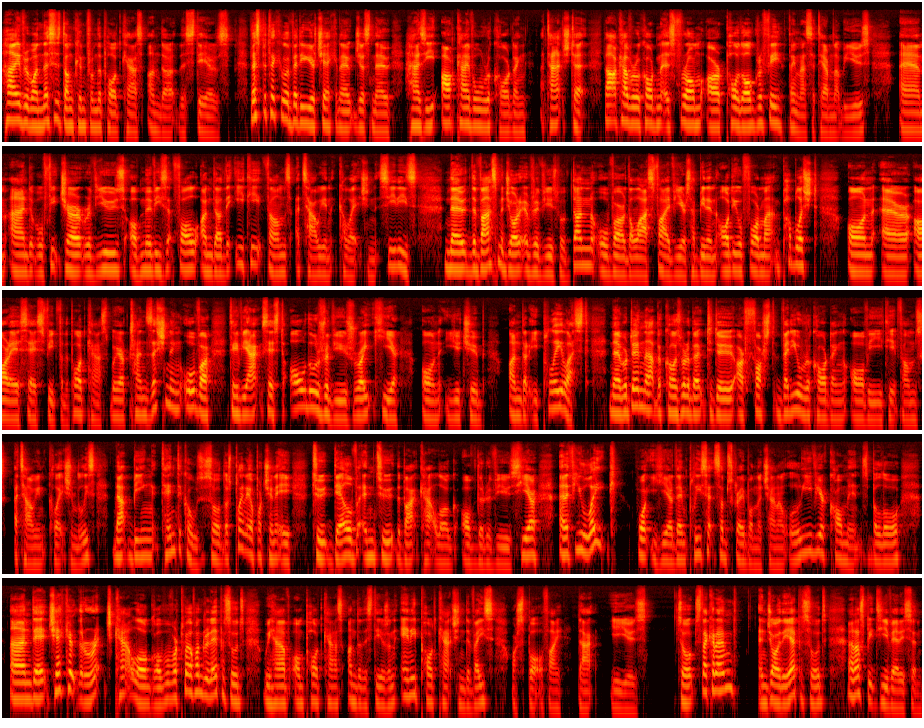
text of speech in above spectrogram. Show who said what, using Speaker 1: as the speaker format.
Speaker 1: Hi everyone, this is Duncan from the podcast Under the Stairs. This particular video you're checking out just now has the archival recording attached to it. The archival recording is from our podography, I think that's the term that we use, um, and it will feature reviews of movies that fall under the 88 Films Italian Collection series. Now, the vast majority of reviews we've done over the last five years have been in audio format and published on our RSS feed for the podcast. We are transitioning over to give you access to all those reviews right here on YouTube under a playlist. Now, we're doing that because we're about to do our first video recording of E88 Films Italian collection release, that being Tentacles. So, there's plenty of opportunity to delve into the back catalogue of the reviews here. And if you like, what you hear, then please hit subscribe on the channel, leave your comments below, and uh, check out the rich catalogue of over 1200 episodes we have on podcasts under the stairs on any podcatching device or Spotify that you use. So stick around, enjoy the episode, and I'll speak to you very soon.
